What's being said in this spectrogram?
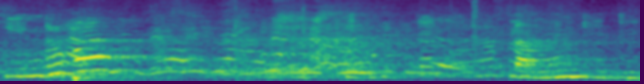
तीन रुपए प्लानिंग की थी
